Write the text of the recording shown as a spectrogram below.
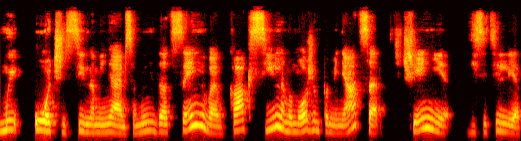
мы очень сильно меняемся, мы недооцениваем, как сильно мы можем поменяться в течение 10 лет.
